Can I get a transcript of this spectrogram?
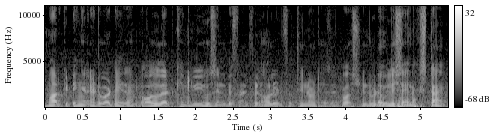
marketing and advertising all that can be used in different fields already 15 minutes has been posted in the video we'll see you next time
